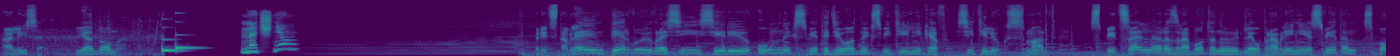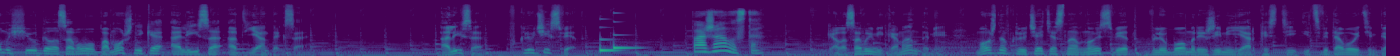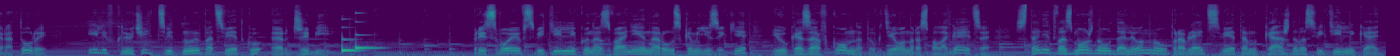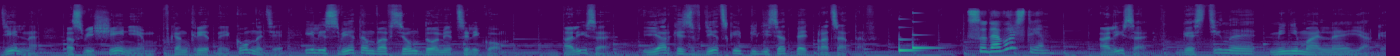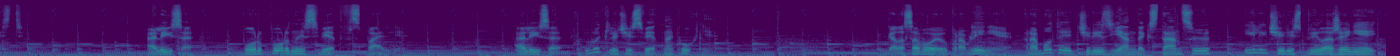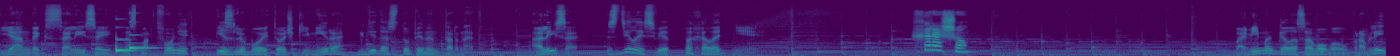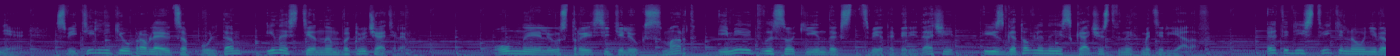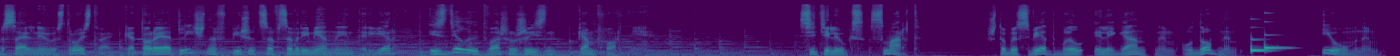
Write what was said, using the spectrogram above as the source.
Алиса, я дома. Начнем? Представляем первую в России серию умных светодиодных светильников CityLux Smart, специально разработанную для управления светом с помощью голосового помощника Алиса от Яндекса. Алиса, включи свет. Пожалуйста. Голосовыми командами можно включать основной свет в любом режиме яркости и цветовой температуры или включить цветную подсветку RGB. Присвоив светильнику название на русском языке и указав комнату, где он располагается, станет возможно удаленно управлять светом каждого светильника отдельно, освещением в конкретной комнате или светом во всем доме целиком. Алиса, яркость в детской 55%. С удовольствием. Алиса, гостиная минимальная яркость. Алиса, пурпурный свет в спальне. Алиса, выключи свет на кухне. Голосовое управление работает через Яндекс-станцию или через приложение Яндекс с Алисой на смартфоне из любой точки мира, где доступен интернет. Алиса, сделай свет похолоднее. Хорошо. Помимо голосового управления, светильники управляются пультом и настенным выключателем. Умные люстры CityLux Smart имеют высокий индекс цветопередачи и изготовлены из качественных материалов. Это действительно универсальные устройства, которые отлично впишутся в современный интерьер и сделают вашу жизнь комфортнее. CityLux Smart. Чтобы свет был элегантным, удобным и умным.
